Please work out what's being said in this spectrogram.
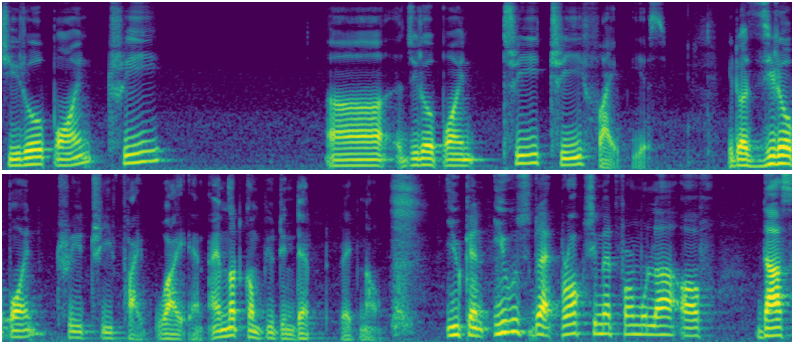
0 0.3 uh, 0 0.335 yes. It was 0 0.335 y n I am not computing that right now. You can use the approximate formula of Das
